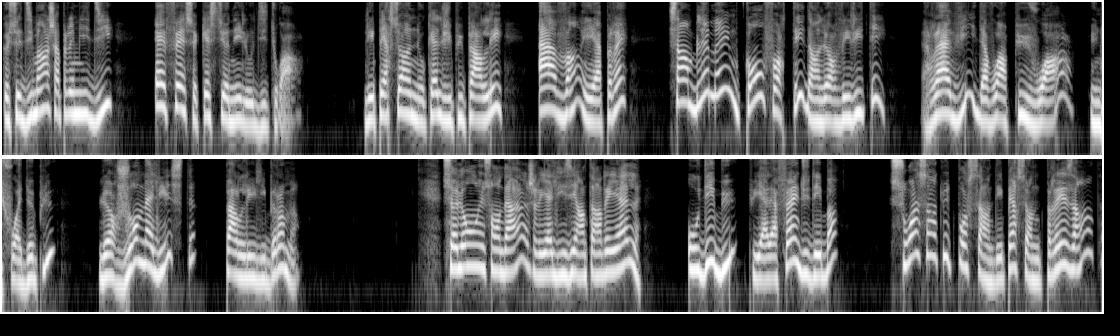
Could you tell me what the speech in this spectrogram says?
que ce dimanche après-midi ait fait se questionner l'auditoire. Les personnes auxquelles j'ai pu parler avant et après semblaient même confortées dans leur vérité, ravies d'avoir pu voir, une fois de plus, leurs journalistes parler librement. Selon un sondage réalisé en temps réel, au début puis à la fin du débat, 68% des personnes présentes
